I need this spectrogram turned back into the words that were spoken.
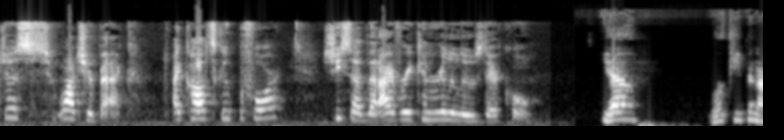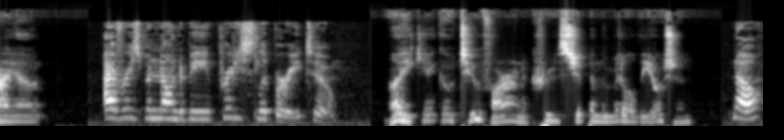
Just watch your back. I called Scoop before. She said that Ivory can really lose their cool. Yeah, we'll keep an eye out. Ivory's been known to be pretty slippery, too. Oh, you can't go too far on a cruise ship in the middle of the ocean. No,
